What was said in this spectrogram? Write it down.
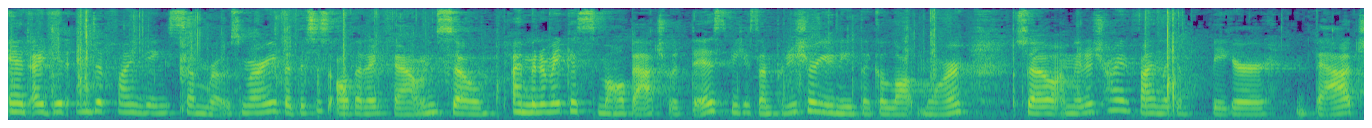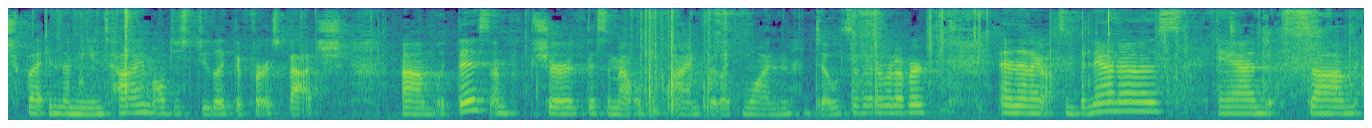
and I did end up finding some rosemary, but this is all that I found. So I'm gonna make a small batch with this because I'm pretty sure you need like a lot more. So I'm gonna try and find like a bigger batch, but in the meantime, I'll just do like the first batch um, with this. I'm sure this amount will be fine for like one dose of it or whatever. And then I got some bananas and some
